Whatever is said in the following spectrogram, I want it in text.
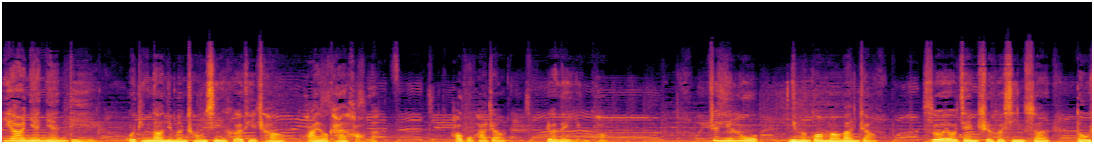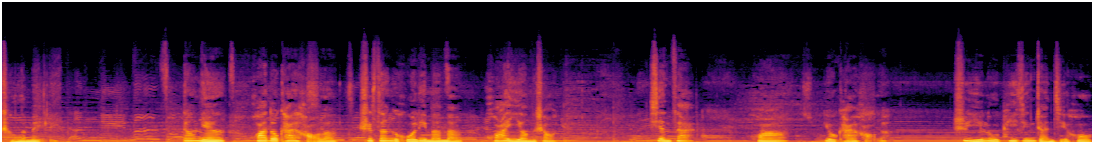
一二年年底，我听到你们重新合体唱《花又开好了》，毫不夸张，热泪盈眶。这一路你们光芒万丈，所有坚持和心酸都成了魅力。当年花都开好了，是三个活力满满、花一样的少女。现在，花又开好了，是一路披荆斩棘后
